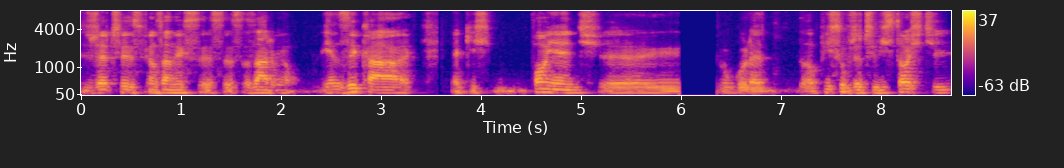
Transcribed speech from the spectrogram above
rzeczy związanych z, z, z armią. Języka, jakichś pojęć, w ogóle opisów rzeczywistości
